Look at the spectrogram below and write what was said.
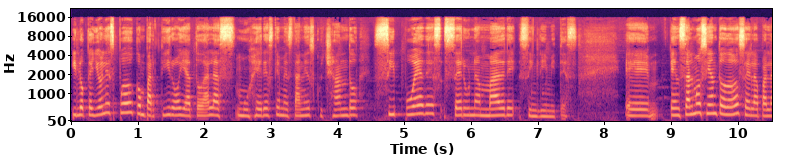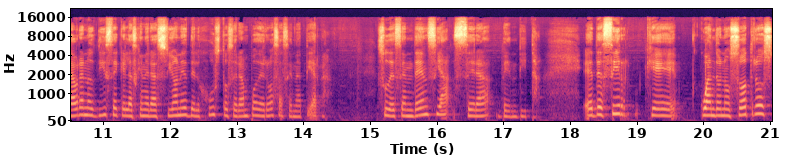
Y lo que yo les puedo compartir hoy a todas las mujeres que me están escuchando, si puedes ser una madre sin límites. Em, en Salmo 112 la palabra nos dice que las generaciones del justo serán poderosas en la tierra su descendencia será bendita. Es decir, que cuando nosotros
